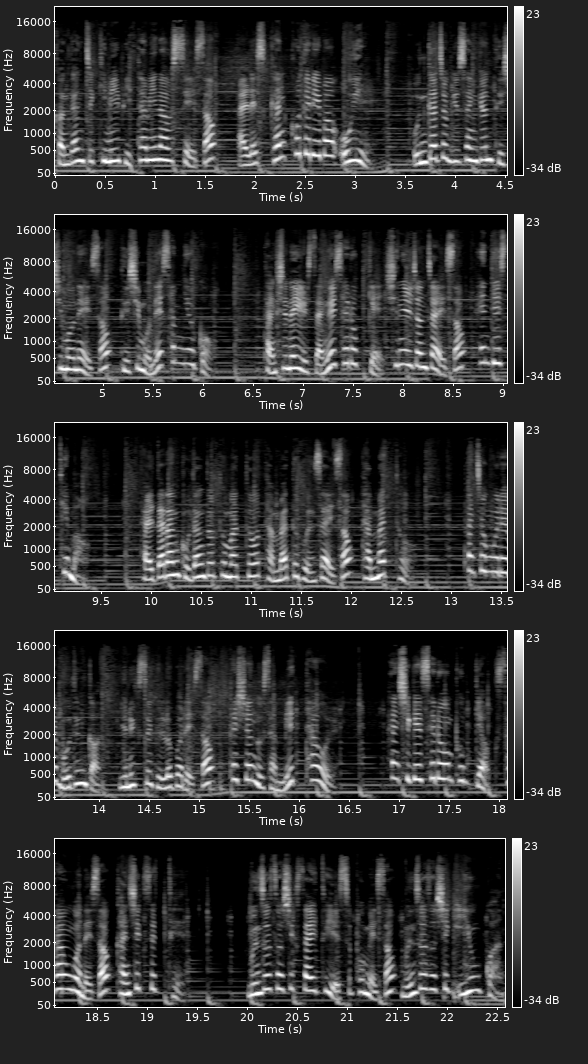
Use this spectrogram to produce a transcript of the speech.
건강지킴이 비타민 하우스에서 Alaskan cod liver oil. 온 가족 유산균 드시모네에서 드시모네 365 당신의 일상을 새롭게 신일전자에서 handy steamer. 달달한 고당도 토마토 단마토 본사에서 단마토 판촉물의 모든 것 유닉스 글로벌에서 패션 우산 및 타올 한식의 새로운 품격 사홍원에서 간식 세트 문서서식 사이트 예스폼에서 문서서식 이용권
